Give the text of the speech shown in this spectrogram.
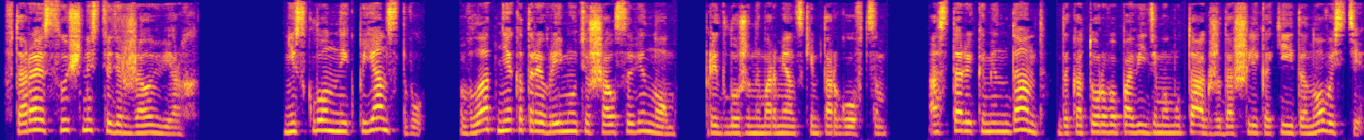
Вторая сущность одержала верх. Не склонный к пьянству, Влад некоторое время утешался вином, предложенным армянским торговцем, а старый комендант, до которого, по-видимому, также дошли какие-то новости,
